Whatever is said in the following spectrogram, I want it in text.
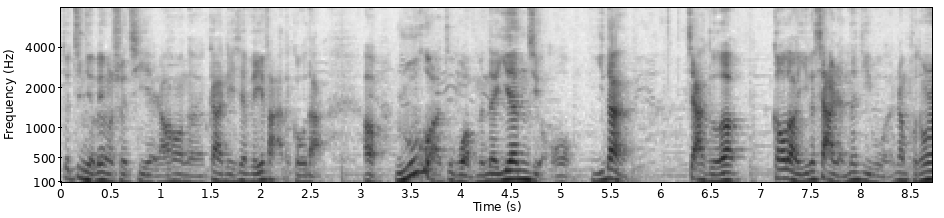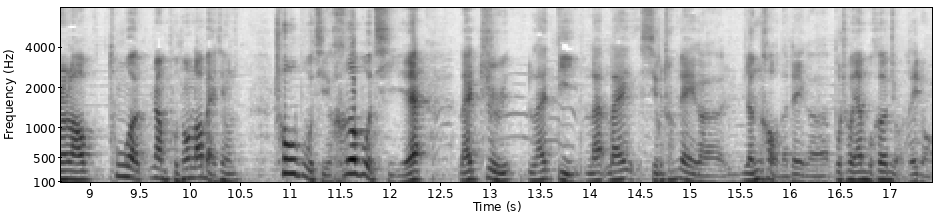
就禁酒令时期，然后呢干这些违法的勾当。哦，如果我们的烟酒一旦价格高到一个吓人的地步，让普通人老通过让普通老百姓抽不起、喝不起来治来抵来来形成这个人口的这个不抽烟不喝酒这种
